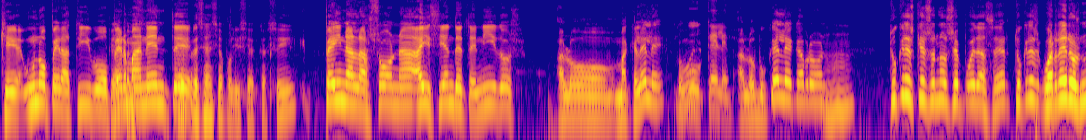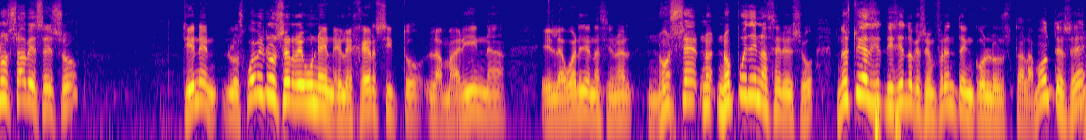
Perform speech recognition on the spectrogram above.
que un operativo permanente hay presencia policíaca, sí. peina la zona, hay 100 detenidos. A lo Maquelele, ¿cómo? Bukele. A lo Bukele, cabrón. ¿Tú crees que eso no se puede hacer? ¿Tú crees, Guarneros, no sabes eso? Tienen, los jueves no se reúnen el ejército, la marina, eh, la Guardia Nacional. No, se, no, no pueden hacer eso. No estoy dic- diciendo que se enfrenten con los talamontes, ¿eh?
